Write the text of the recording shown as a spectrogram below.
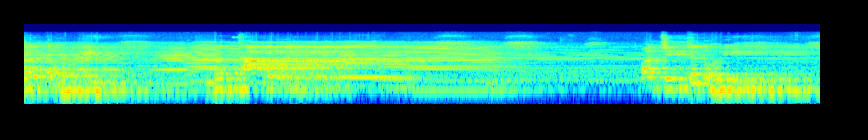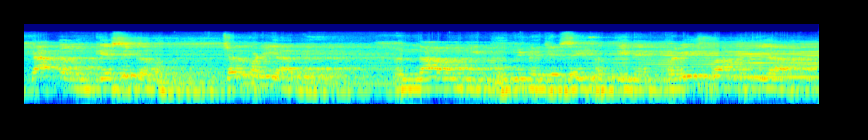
वृद्ध हो गई। वृद्धा हो गई। और चिंतित हुई, क्या करूँ, कैसे करूँ? चल पड़ी आ गई। वृंदावन की भूमि में जैसे ही भक्ति ने प्रवेश प्राप्त किया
